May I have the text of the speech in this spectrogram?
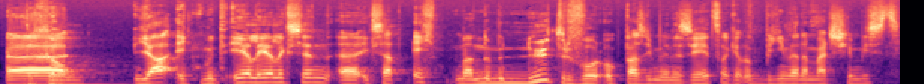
Eh. Ja, ik moet heel eerlijk zijn. eh, ik zat echt maar een minuut ervoor ook pas in mijn zetel. Ik heb ook het begin van de match gemist.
